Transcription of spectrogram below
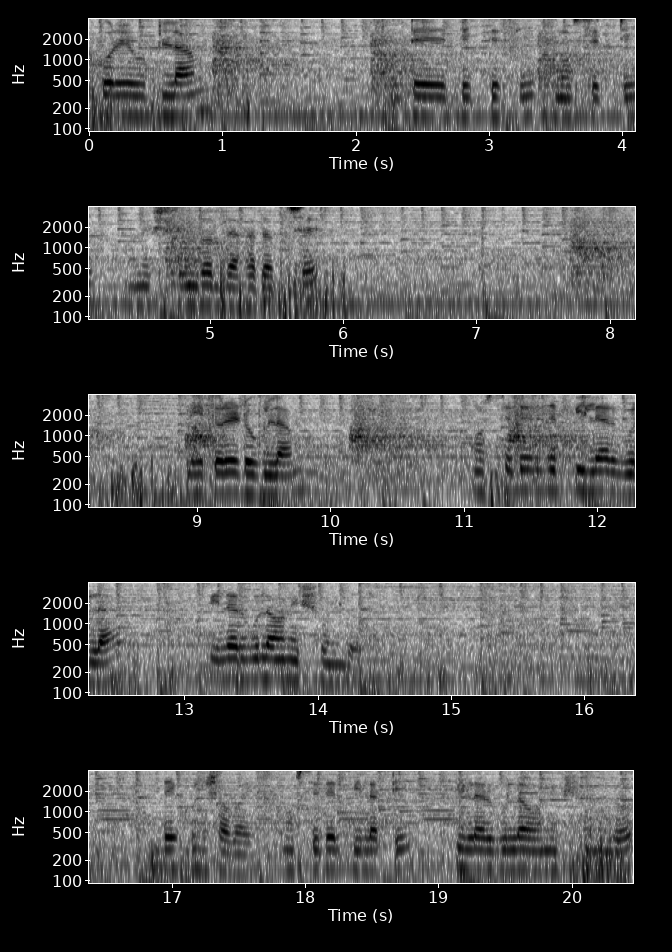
উপরে উঠলাম, উঠে দেখতেছি মসজিদটি অনেক সুন্দর দেখা যাচ্ছে। ভিতরে ঢুকলাম। মসজিদের যে পিলারগুলা পিলারগুলা অনেক সুন্দর। দেখুন সবাই, মসজিদের পিলারটি, পিলারগুলা অনেক সুন্দর।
